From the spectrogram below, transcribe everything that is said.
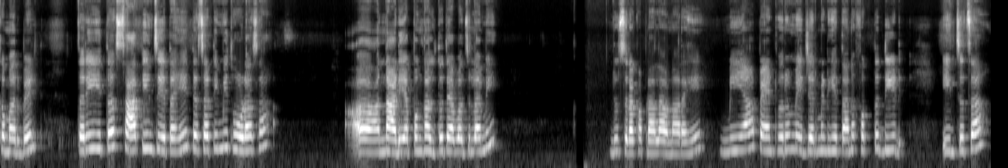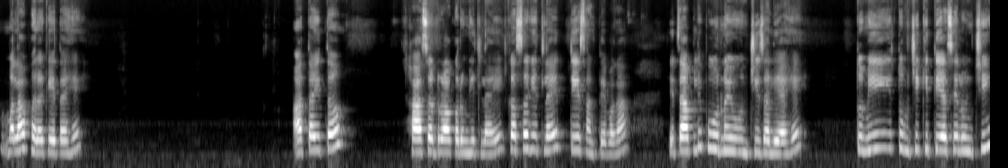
कमर बेल्ट तरी इथं सात इंच येत आहे. त्यासाठी मी थोडासा नाडी आपण घालतो त्या बाजूला मी. दुसरा कपडा लावणार आहे. मी या पॅन्टवरून मेजरमेंट घेताना फक्त दीड इंचचा मला फरक येत आहे. आता इथं हा असं ड्रॉ करून घेतला आहे कसं घेतलं आहे ते सांगते बघा. इथं आपली पूर्ण उंची झाली आहे. तुम्ही तुमची किती असेल उंची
